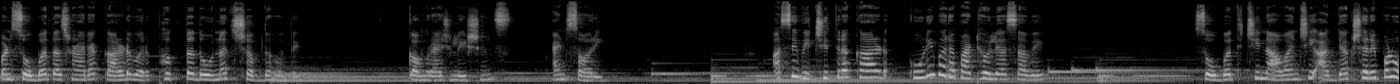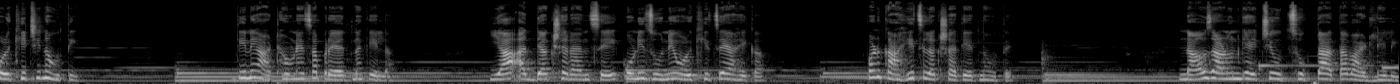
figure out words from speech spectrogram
पण सोबत असणाऱ्या कार्डवर फक्त दोनच शब्द होते. कॉंग्रॅच्युलेशन्स अँड सॉरी असे विचित्र कार्ड कोणी बरं पाठवले असावे? सोबतची नावांची आद्याक्षरे पण ओळखीची नव्हती. तिने आठवण्याचा प्रयत्न केला. या आद्याक्षरांचे कोणी जुने ओळखीचे आहे का? पण काहीच लक्षात येत नव्हते. नाव जाणून घ्यायची उत्सुकता आता वाढलेली.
